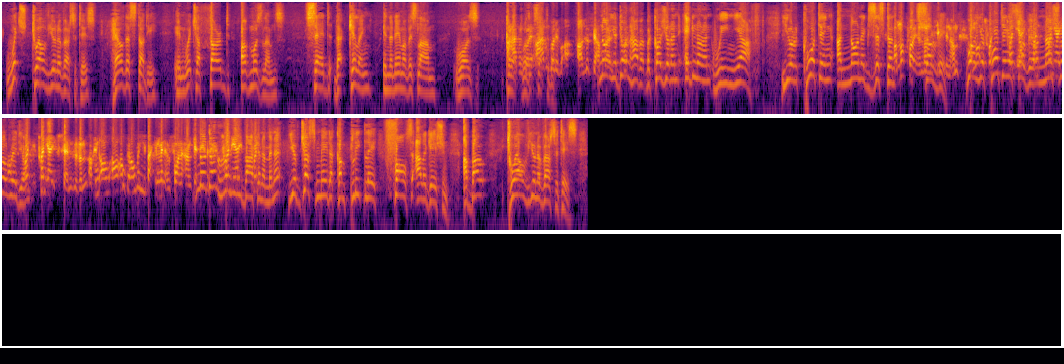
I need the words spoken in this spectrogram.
Which 12 universities held a study in which a third of Muslims said that killing in the name of Islam was I correct, haven't was got it. I haven't got it. I I looked it up. No, you don't have it because you're an ignorant wee. You're quoting a non-existent I'm not quoting a survey. non-existent. I'm, well, you're quoting a 28 survey on national radio. 28% of them. I can. I'll, I'll, I'll ring you back in a minute and find out. And get No, don't ring me back 20 in a minute. You've just made a completely false allegation about 12 universities.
